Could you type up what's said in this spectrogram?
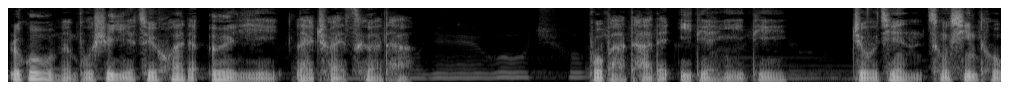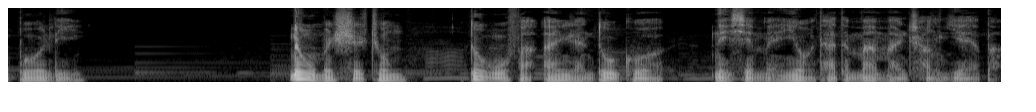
如果我们不是以最坏的恶意来揣测他，不把他的一点一滴逐渐从心头剥离，那我们始终都无法安然度过那些没有他的漫漫长夜吧。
